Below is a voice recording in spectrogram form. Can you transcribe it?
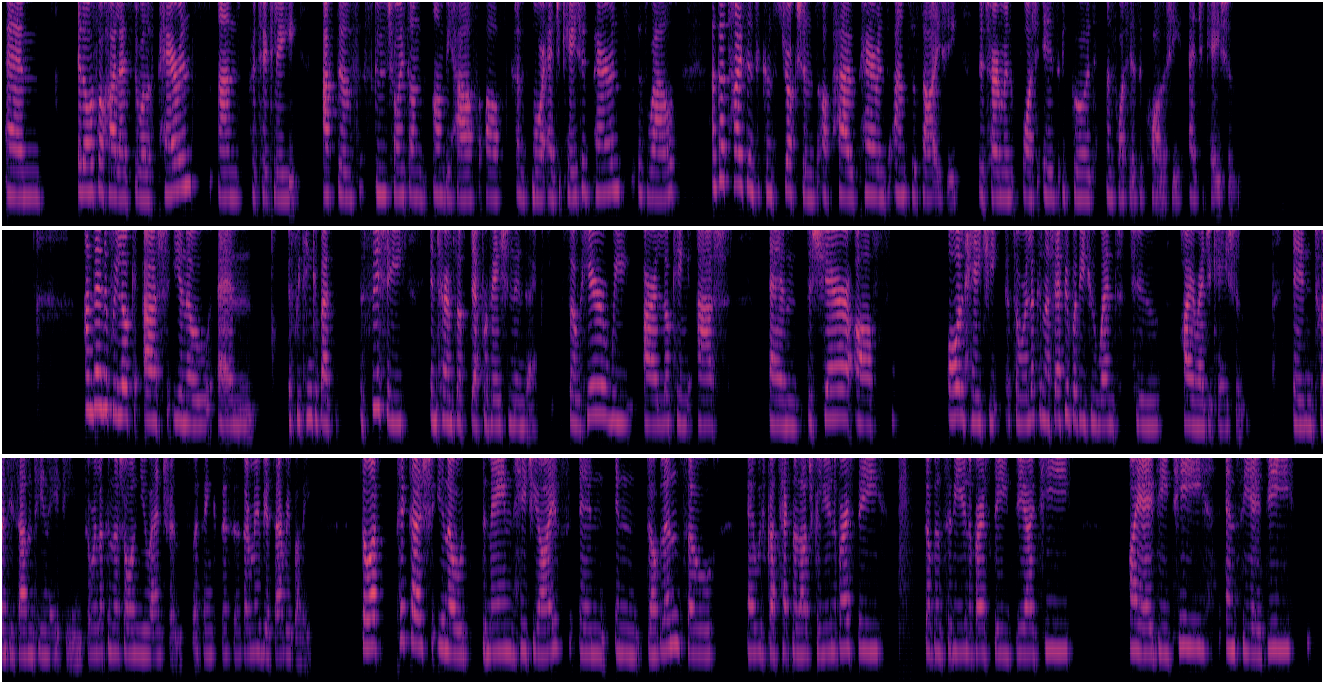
Um, it also highlights the role of parents and particularly active school choice on, on behalf of kind of more educated parents as well. And that ties into constructions of how parents and society determine what is a good and what is a quality education. And then if we look at, you know, um, if we think about the city in terms of deprivation index. So here we are looking at um, the share of all HE, so we're looking at everybody who went to higher education in 2017-18. So we're looking at all new entrants. I think this is, or maybe it's everybody. So I've picked out, you know, the main HEIs in, in Dublin. So uh, we've got Technological University, Dublin City University, DIT, IADT, NCAD,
